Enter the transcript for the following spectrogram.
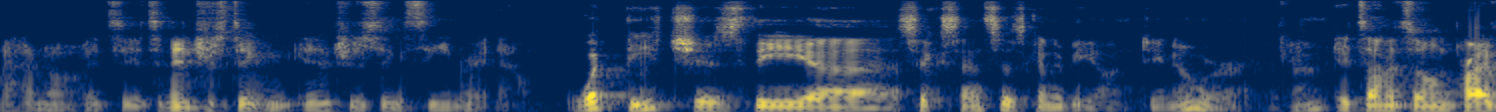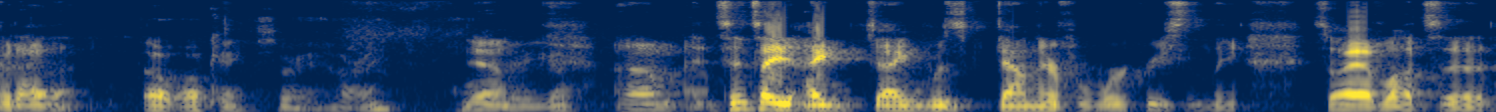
I don't know. It's it's an interesting interesting scene right now. What beach is the uh, Six Senses going to be on? Do you know? Or, it's on its own private island. Oh, okay. Sorry. All right. Well, yeah. There you go. Um, since I, I, I was down there for work recently, so I have lots of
